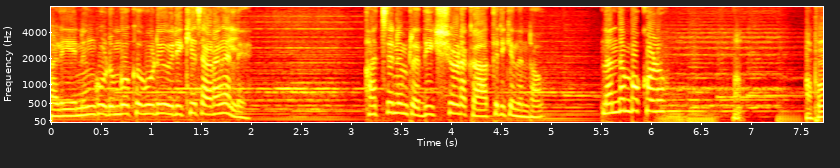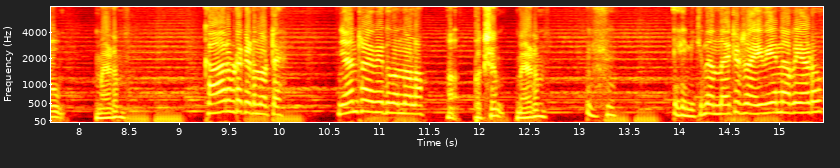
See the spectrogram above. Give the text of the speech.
അളിയനും കുടുംബമൊക്കെ കൂടി ഒരുക്കിയ ചടങ്ങല്ലേ? അച്ഛനും പ്രതീക്ഷയോടെ കാത്തിരിക്കുന്നുണ്ടാവും. നന്ദം പൊക്കോളൂ. അപ്പോ മാഡം. കാർ ഇവിടെ കിടന്നോട്ടെ. ഞാൻ ഡ്രൈവ് ചെയ്ത് വന്നോളാം. പക്ഷെ മാഡം. എനിക്ക് നന്നായിട്ട് ഡ്രൈവ് ചെയ്യാൻ അറിയാടോ.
